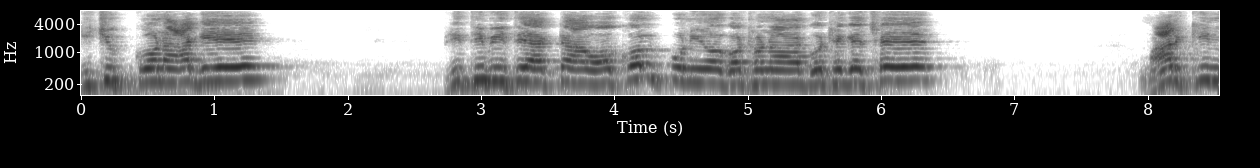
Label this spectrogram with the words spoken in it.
কিছুক্ষণ আগে পৃথিবীতে একটা অকল্পনীয় ঘটনা ঘটে গেছে। মার্কিন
